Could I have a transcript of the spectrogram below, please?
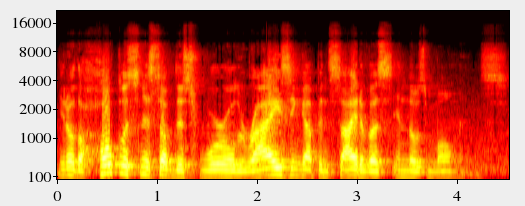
you know, the hopelessness of this world rising up inside of us in those moments.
